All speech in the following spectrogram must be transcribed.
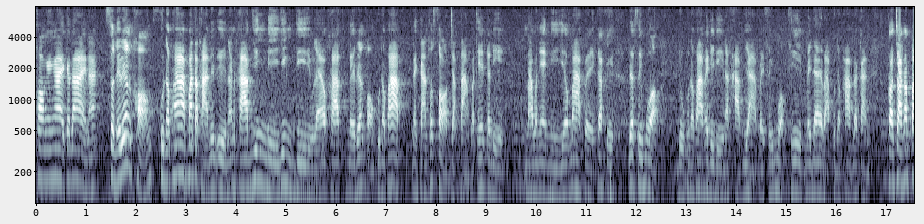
ข้อง่าย ๆ ก็ได้นะ ส่วนในเรื่องของคุณภาพมาตรฐานอื่นๆนั้นครับ ยิ่งมียิ่งดีอยู่แล้วครับ ในเรื่องของคุณภาพในการทดสอบจากต่างประเทศก็ดีนะวันนี้มีเยอะมากเลยก็คือเลือกซื้อหมวกดูคุณภาพให้ดีๆนะครับ อย่าไปซื้อหมวกที่ไม่ได้รับคุณภาพแล้วกัน ก่อนจากกันไป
